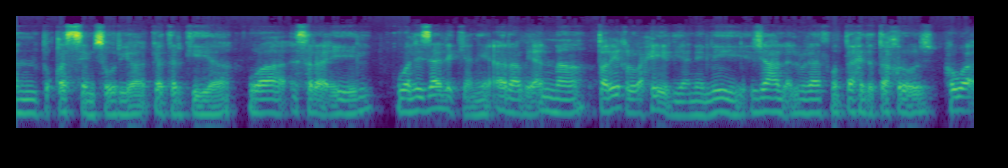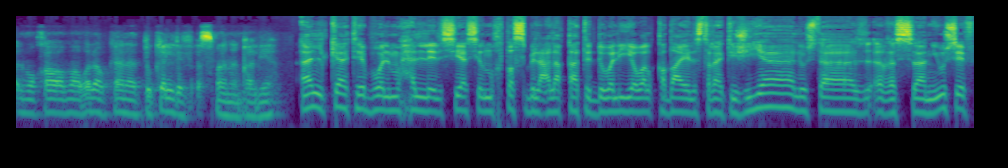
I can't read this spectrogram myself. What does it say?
أن تقسم سوريا كتركيا وإسرائيل. ولذلك يعني أرى بأن الطريق الوحيد يعني لجعل الولايات المتحدة تخرج هو المقاومة ولو كانت تكلف أثمانا غالية. الكاتب والمحلل السياسي المختص بالعلاقات الدولية والقضايا الاستراتيجية الأستاذ غسان يوسف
